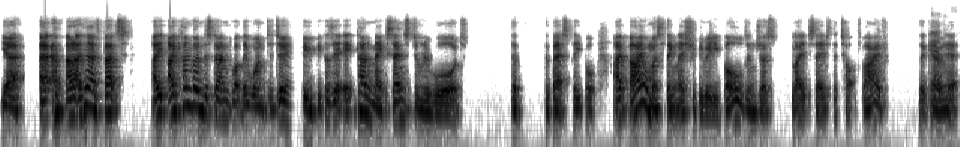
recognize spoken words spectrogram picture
Yeah, uh, and I think that's that's I, I kind of understand what they want to do because it, it kind of makes sense to reward the the best people. I, I almost think they should be really bold and just like say it's the top five that go yeah. here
